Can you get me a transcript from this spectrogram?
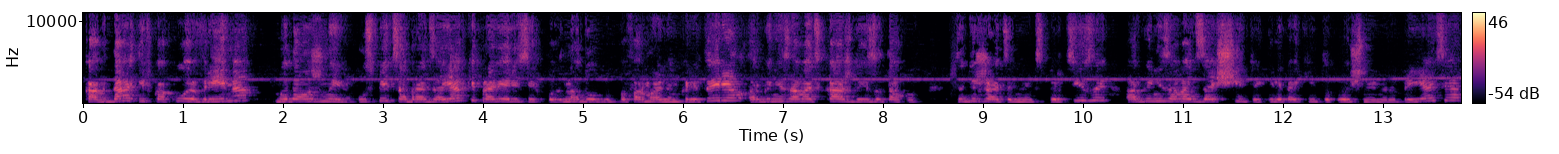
когда и в какое время мы должны успеть собрать заявки, проверить их на, по формальным критериям, организовать каждый из этапов содержательные экспертизы, организовать защиты или какие-то очные мероприятия,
